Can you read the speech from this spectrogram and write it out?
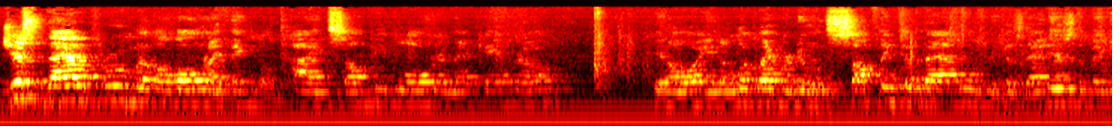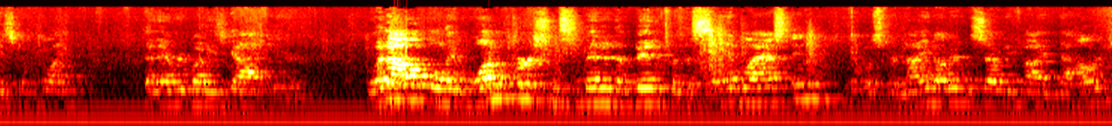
just that improvement alone, I think will tide some people over in that campground. You know, and it'll look like we're doing something to the bathrooms, because that is the biggest complaint that everybody's got here. Went out, only one person submitted a bid for the sandblasting, it was for nine hundred and seventy-five dollars.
